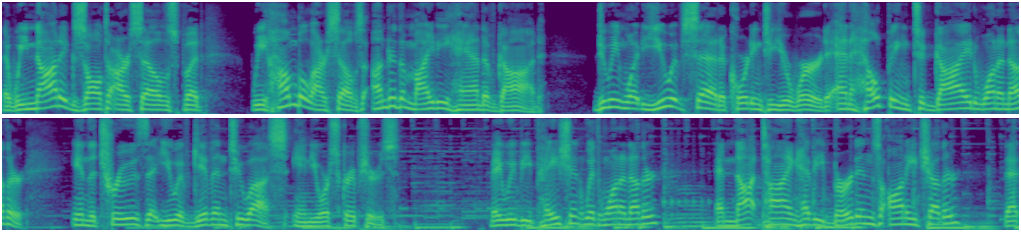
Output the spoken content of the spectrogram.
that we not exalt ourselves, but we humble ourselves under the mighty hand of God doing what you have said according to your word, and helping to guide one another in the truths that you have given to us in your scriptures. May we be patient with one another and not tying heavy burdens on each other that,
